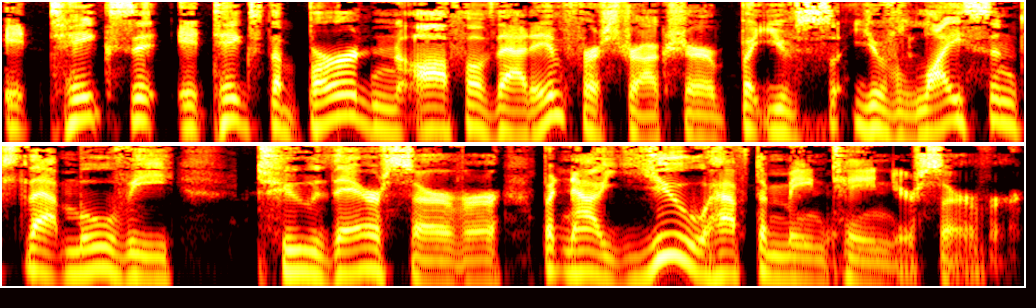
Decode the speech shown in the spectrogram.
it takes it it takes the burden off of that infrastructure, but you've you've licensed that movie to their server, but now you have to maintain your server.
